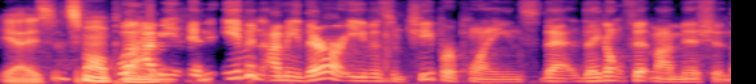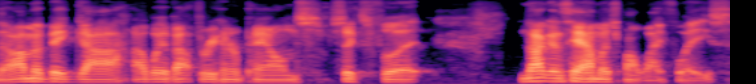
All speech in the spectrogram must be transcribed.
yeah, it's a small plane. Well, I mean, and even I mean, there are even some cheaper planes that they don't fit my mission though. I'm a big guy. I weigh about 300 pounds, six foot. not going to say how much my wife weighs,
